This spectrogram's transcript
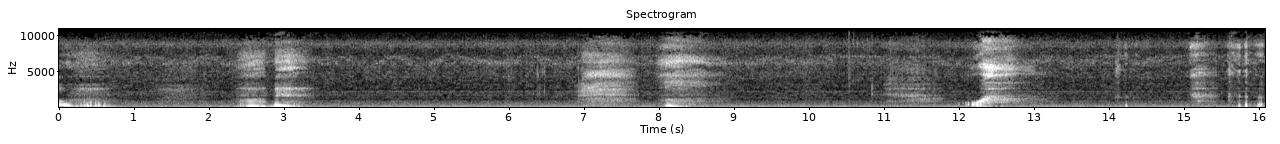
Oh man. Wow.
